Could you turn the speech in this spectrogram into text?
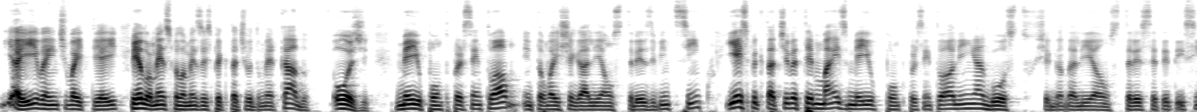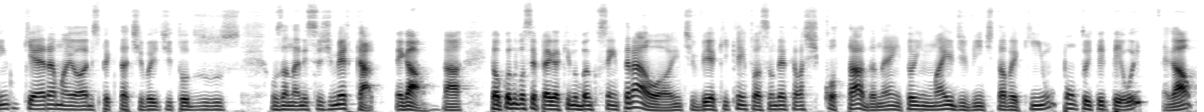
e aí a gente vai ter aí, pelo menos, pelo menos a expectativa do mercado, hoje, meio ponto percentual, então vai chegar ali a uns 13,25. E a expectativa é ter mais meio ponto percentual ali em agosto, chegando ali a uns 13,75, que era a maior expectativa de todos os, os analistas de mercado. Legal, tá? Então, quando você pega aqui no Banco Central, ó, a gente vê aqui que a inflação deu aquela chicotada, né? Então, em maio de 20 estava aqui em 1,88, legal?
